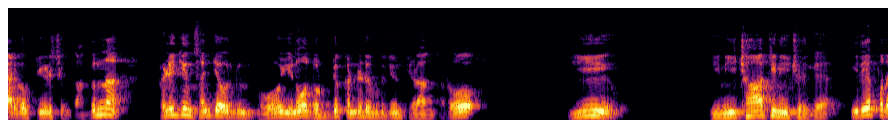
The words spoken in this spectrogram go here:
ಯಾರಿಗೊಬ್ರು ಟಿಕೆಟ್ ಸಿಗುತ್ತೆ ಅದನ್ನ ಬೆಳಿಗ್ಗಿನ ಸಂಜೆವರೆಗಿಂದು ಏನೋ ದೊಡ್ಡ ಕಂಡು ಬಿಡ್ತೀವಿ ಅಂತ ಹೇಳ ಅಂತಾರೋ ಈ ಈ ನೀಚಾತಿ ನೀಚರಿಗೆ ಇದೇ ಪದ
